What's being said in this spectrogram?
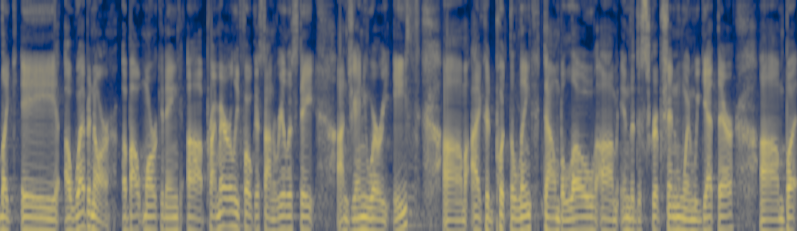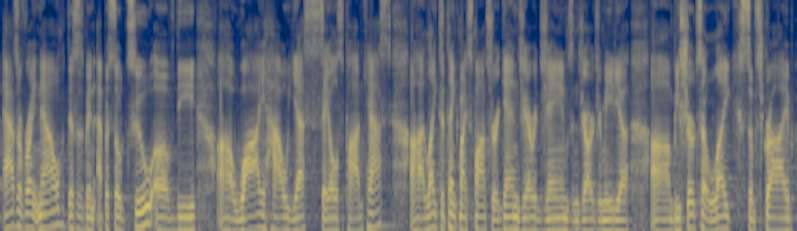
like a, a webinar about marketing, uh, primarily focused on real estate, on January 8th. Um, I could put the link down below um, in the description when we get there. Um, but as of right now, this has been episode two of the uh, Why, How, Yes Sales Uh, I'd like to thank my sponsor again, Jared James and Jarja Media. Um, be sure to like, subscribe.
